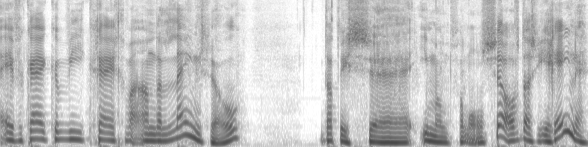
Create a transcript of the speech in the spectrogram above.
even kijken, wie krijgen we aan de lijn zo? Dat is iemand van onszelf. Dat is Irene.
